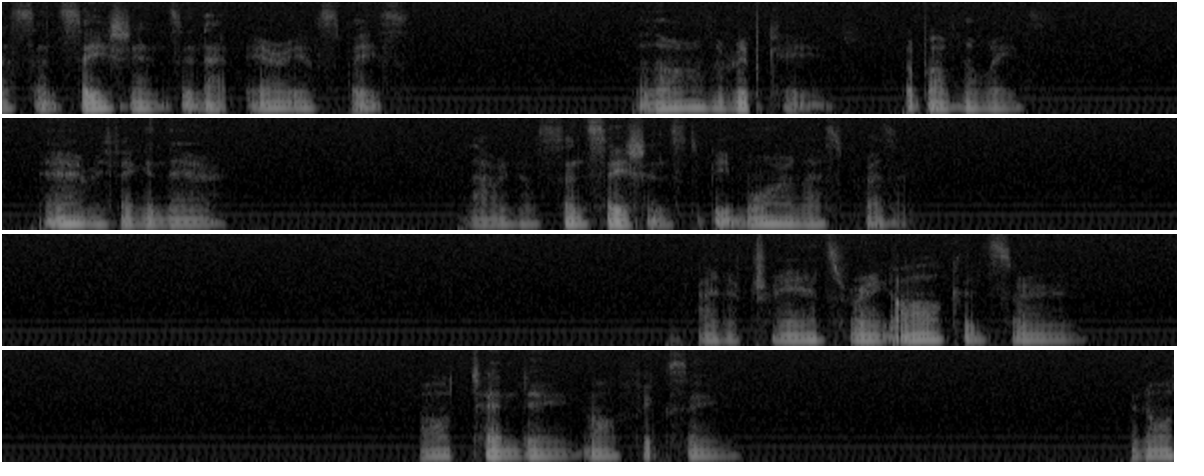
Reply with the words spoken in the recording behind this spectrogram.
the sensations in that area of space below the rib cage above the waist. Everything in there. Allowing those sensations to be more or less present. Kind of transferring all concern, all tending, all fixing, and all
